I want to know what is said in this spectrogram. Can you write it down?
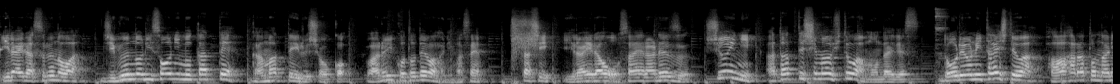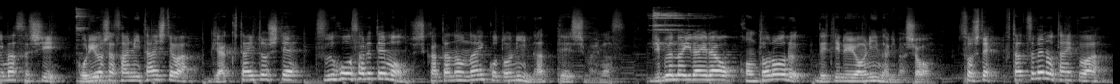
イライラするのは自分の理想に向かって頑張っている証拠。悪いことではありません。しかしイライラを抑えられず周囲に当たってしまう人は問題です。同僚に対してはパワハラとなりますしご利用者さんに対しては虐待として通報されても仕方のないことになってしまいます。自分のイライラをコントロールできるようになりましょう。そして2つ目のタイプは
